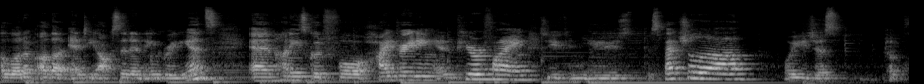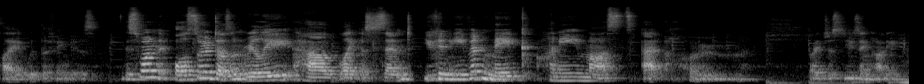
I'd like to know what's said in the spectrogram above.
a lot of other antioxidant ingredients and honey is good for hydrating and purifying so you can use the spatula or you just apply it with the fingers. This one also doesn't really have like a scent. You can even make honey masks at home by just using honey.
